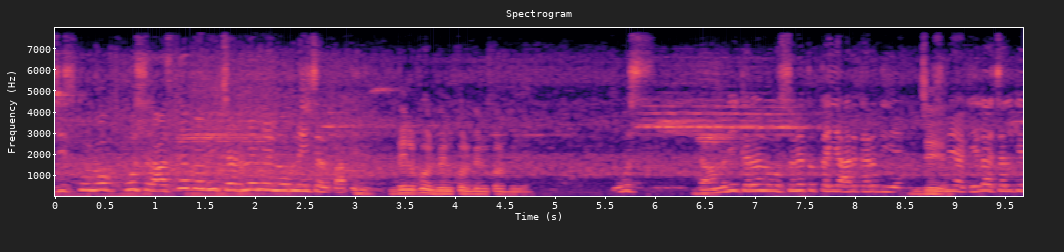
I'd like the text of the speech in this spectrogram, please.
जिसको लोग उस रास्ते पे भी चढ़ने में लोग नहीं चल पाते हैं। बिल्कुल बिल्कुल बिल्कुल भैया उस डामरीकरण उसने तो तैयार कर दिए। उसने अकेला चल के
